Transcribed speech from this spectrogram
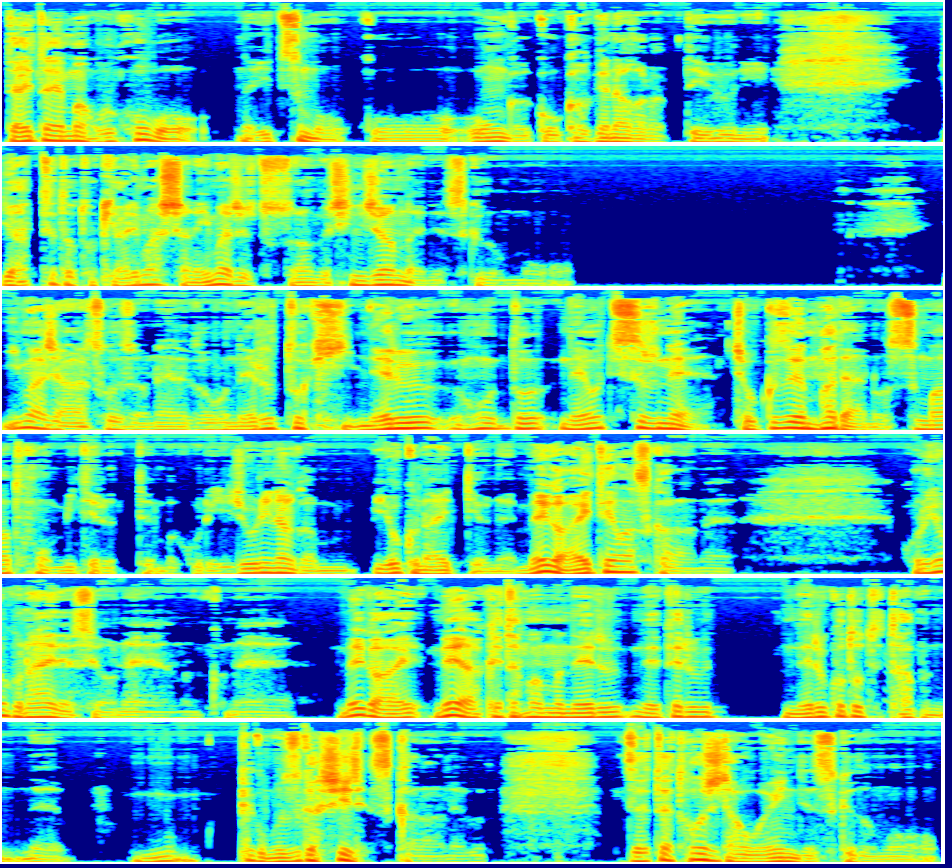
大体まあほぼ、ね、いつもこう音楽をかけながらっていう風にやってた時ありましたね。今じゃちょっとなんか信じられないですけども。今じゃそうですよね。寝るとき、寝る、ほんと、寝落ちするね、直前まであのスマートフォン見てるって、まあ、これ非常になんか良くないっていうね、目が開いてますからね。これ良くないですよね。なんかね、目が、目開けたまま寝る、寝てる、寝ることって多分ね、結構難しいですからね。絶対閉じた方がいいんですけども、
